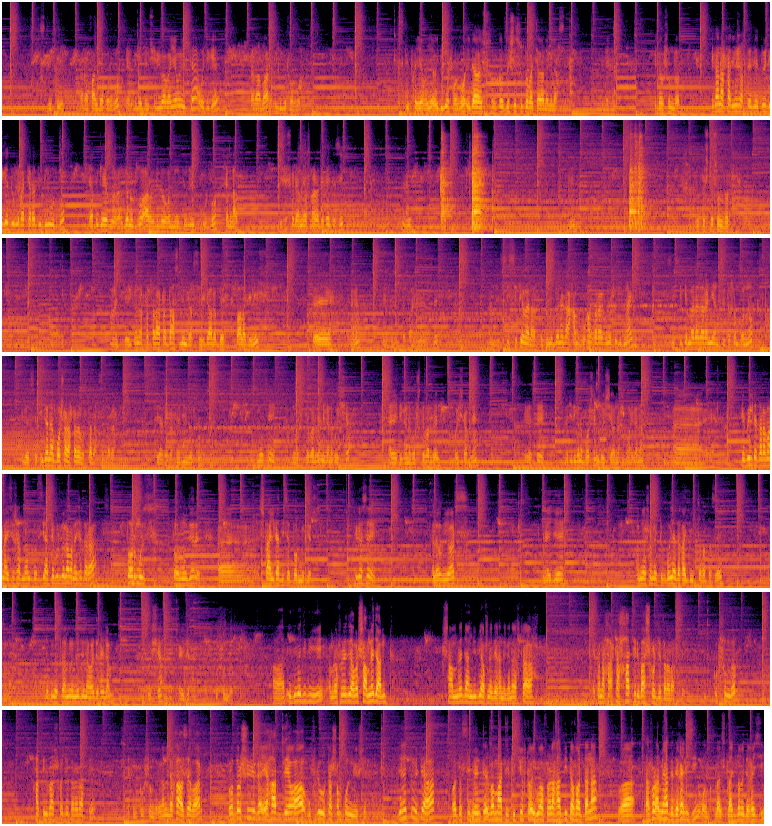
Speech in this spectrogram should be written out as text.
স্মৃতি, তারা ফালজা করব একদিকে দিন সিঁড়িবা বাজাবো ওইটা ওইদিকে তারা আবার ওইদিকে পড়ব স্লিপ হইয়া হইয়া ওইদিকে পড়ব। এটা বেশি ছোটো বাচ্চারা লেগে লাগছে দেখেন, এটাও সুন্দর। এখানে একটা জিনিস আছে যে দুই দিকে দুলে বাচ্চারা দুই দিকে উঠবো, একদিকে একজন উঠবো আর ওদিকে অন্যজন উঠবো খেলনার। বিশেষ করে আমি আপনারা দেখাইতেছি। যথেষ্ট সুন্দর। আচ্ছা এখানে একটা তারা একটা ডাস্টবিন আছে, এটা আরও বেস্ট ভালো জিনিস। হ্যাঁ? আছে সিসি ক্যামেরা আছে। কোনো ধরনের আকাম কুকাম করার কোনো সুযোগ নাই। সিসি ক্যামেরা দ্বারা নিয়ন্ত্রিত সম্পন্ন। ঠিক আছে? এখানে বসার একটা ব্যবস্থা রাখছে তারা। চেয়ারে আপনি যদি বসেন ঠিক আছে? আপনি বসতে পারবেন এখানে বসে। এই এখানে বসতে পারবেন। বসে আপনি। ঠিক আছে? আপনি যদি এখানে বসেন, বসে অনেক সময় এখানে। টেবিলটা তারা বানাইছে সাধারণত। চেয়ার টেবিলগুলো বানাইছে তারা। তরমুজ, তরমুজের স্টাইলটা দিছে তরমুজের ঠিক আছে? হ্যালো ভিউয়ার্স এই যে, আমি আসলে একটু বইয়া দেখাই ইচ্ছা করতেছে। ঠিক আছে, আমি অন্যদিন আবার দেখাইলাম। বসিয়া, এই দেখুন খুব সুন্দর। আর এদিকে যদি আমরা আসলে যদি আবার সামনে যান সামনে যান যদি আপনি দেখেন এখানে একটা এখানে একটা হাতির ভাস্কর্য তারা রাখছে খুব সুন্দর। হাতির ভাস্কর্য তারা রাখছে দেখেন, খুব সুন্দর। এখানে লেখা আছে আবার প্রদর্শনীর গায়ে হাত দেওয়া, উপরে ওঠা সম্পূর্ণ নিষেধ। যেহেতু এটা হয়তো সিমেন্টের বা মাটির কিছু একটা হইব, আপনারা হাত দিতে পারতা না। বা তারপর আমি হাতে দেখাই দিছি স্লাইডভাবে দেখাইছি।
